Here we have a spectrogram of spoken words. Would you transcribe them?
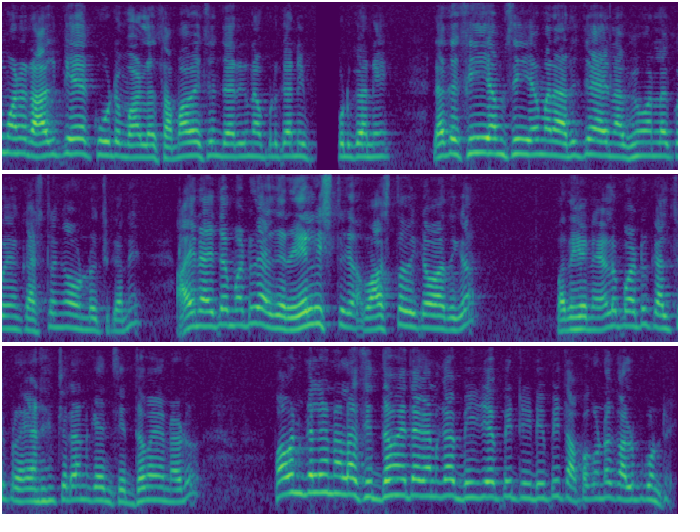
మన రాజకీయ కూట వాళ్ళ సమావేశం జరిగినప్పుడు కానీ ఇప్పుడు కానీ లేకపోతే సీఎం సీఎం అని అరిచే ఆయన అభిమానులకు కొంచెం కష్టంగా ఉండొచ్చు కానీ ఆయన అయితే మటుకు అది రియలిస్ట్గా వాస్తవికవాదిగా పదిహేను ఏళ్ళ పాటు కలిసి ప్రయాణించడానికి ఆయన సిద్ధమై ఉన్నాడు. పవన్ కళ్యాణ్ అలా సిద్ధమైతే కనుక బీజేపీ టీడీపీ తప్పకుండా కలుపుకుంటాయి.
